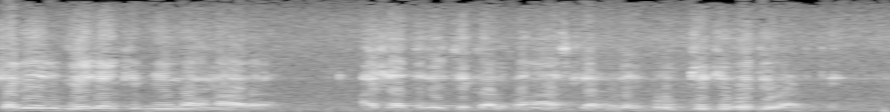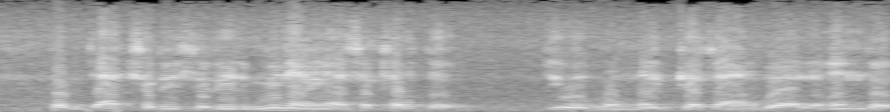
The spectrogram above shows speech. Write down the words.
शरीर गेलं की मी मरणार अशा तऱ्हेची कल्पना असल्यामुळे मृत्यूची भीती वाटते. पण ज्या क्षणी शरीर मी नाही असं ठरतं जीव ब्रह्मैक्याचा अनुभव आल्यानंतर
